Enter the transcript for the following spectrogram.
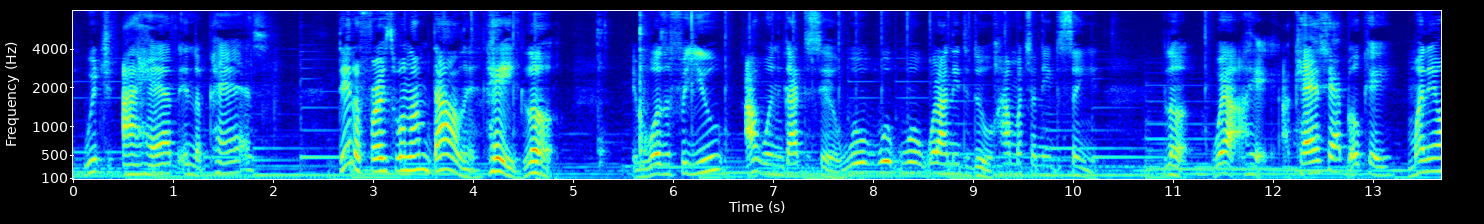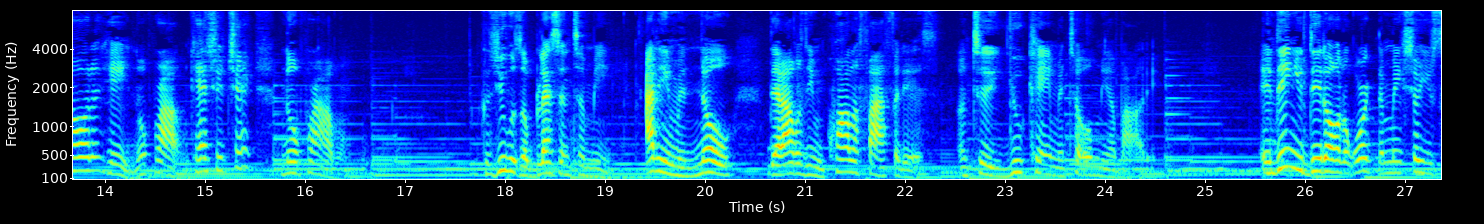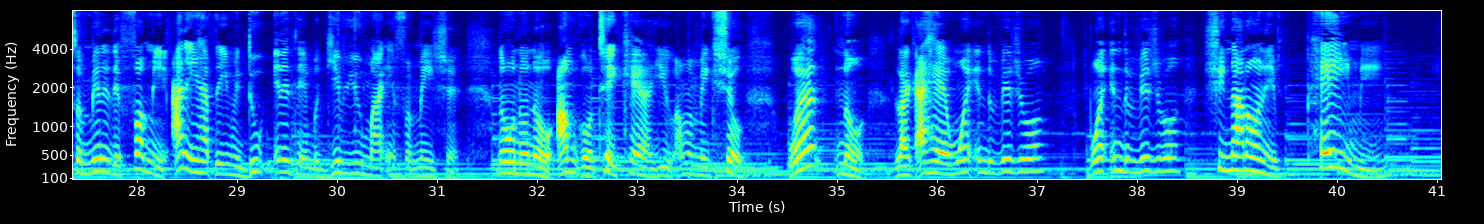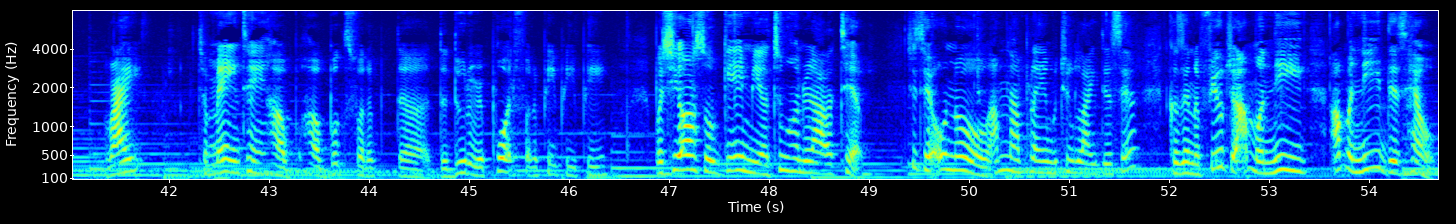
which I have in the past, they're the first one I'm dialing. Hey, look, if it wasn't for you, I wouldn't got to say what, what, what, what I need to do, how much I need to send you. Look, well, hey, a cash app, okay. Money order, hey, no problem. Cash your check, no problem. Because you was a blessing to me. I didn't even know that I was even qualified for this until you came and told me about it. And then you did all the work to make sure you submitted it for me. I didn't have to even do anything but give you my information. No, no, no. I'm going to take care of you. I'm going to make sure. What? No. Like I had one individual, one individual, she not only paid me, right, to maintain her, her books for the, the, the do the report for the PPP, but she also gave me a $200 tip. She said, "Oh no, I'm not playing with you like this here, cause in the future I'm gonna need I'm gonna need this help."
